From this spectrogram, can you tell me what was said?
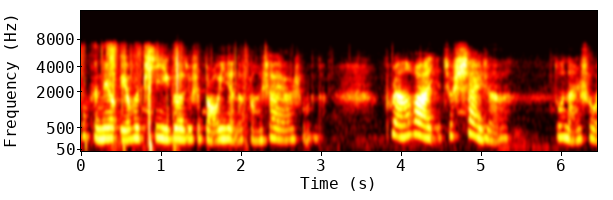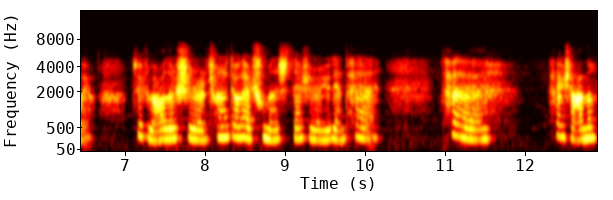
我肯定也会披一个就是薄一点的防晒啊什么的，不然的话就晒着多难受呀。最主要的是穿着吊带出门实在是有点太太太啥呢？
